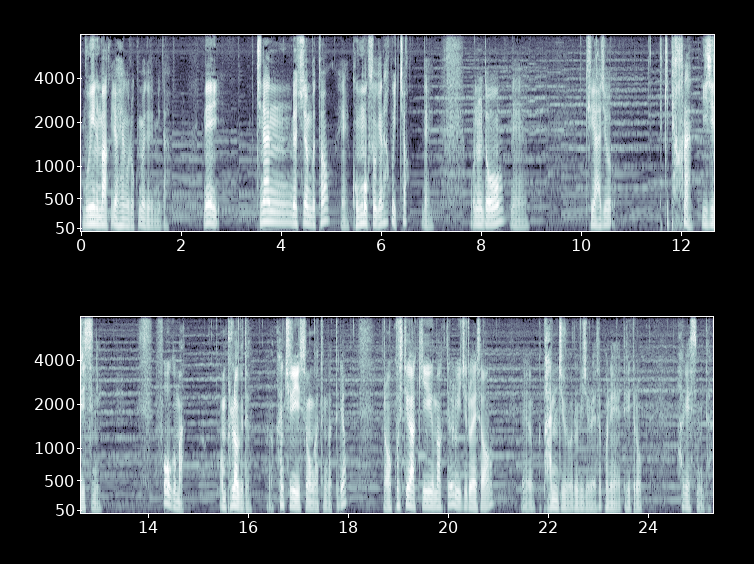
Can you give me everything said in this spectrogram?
무인 음악 여행으로 꾸며드립니다. 네, 지난 몇주 전부터 예, 곡목 소개는 하고 있죠. 네, 오늘도 네, 귀에 아주 듣기 편한 easy listening, 포크 음악, unplugged, 어, country song 같은 것들요. 어쿠스틱 악기 음악들을 위주로 해서 예, 그 반주를 위주로 해서 보내드리도록 하겠습니다.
